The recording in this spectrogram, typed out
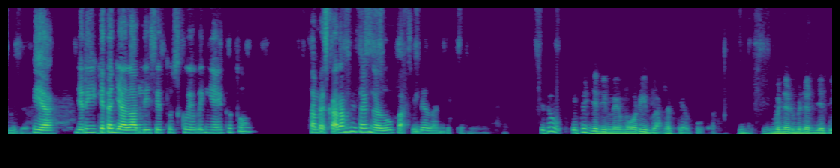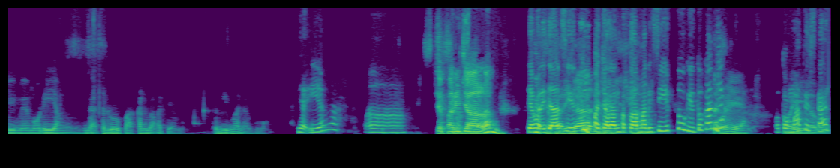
gitu. iya jadi kita jalan di situ sekelilingnya itu tuh sampai sekarang sih saya nggak lupa sih jalan itu hmm itu itu jadi memori banget ya bu. Bener-bener jadi memori yang nggak terlupakan banget ya bu. Atau gimana bu? Ya iyalah uh, setiap hari jalan. setiap hari jalan situ jalan, pacaran ya. pertama di situ gitu kan ya? Oh, iya. otomatis oh, iya, kan?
